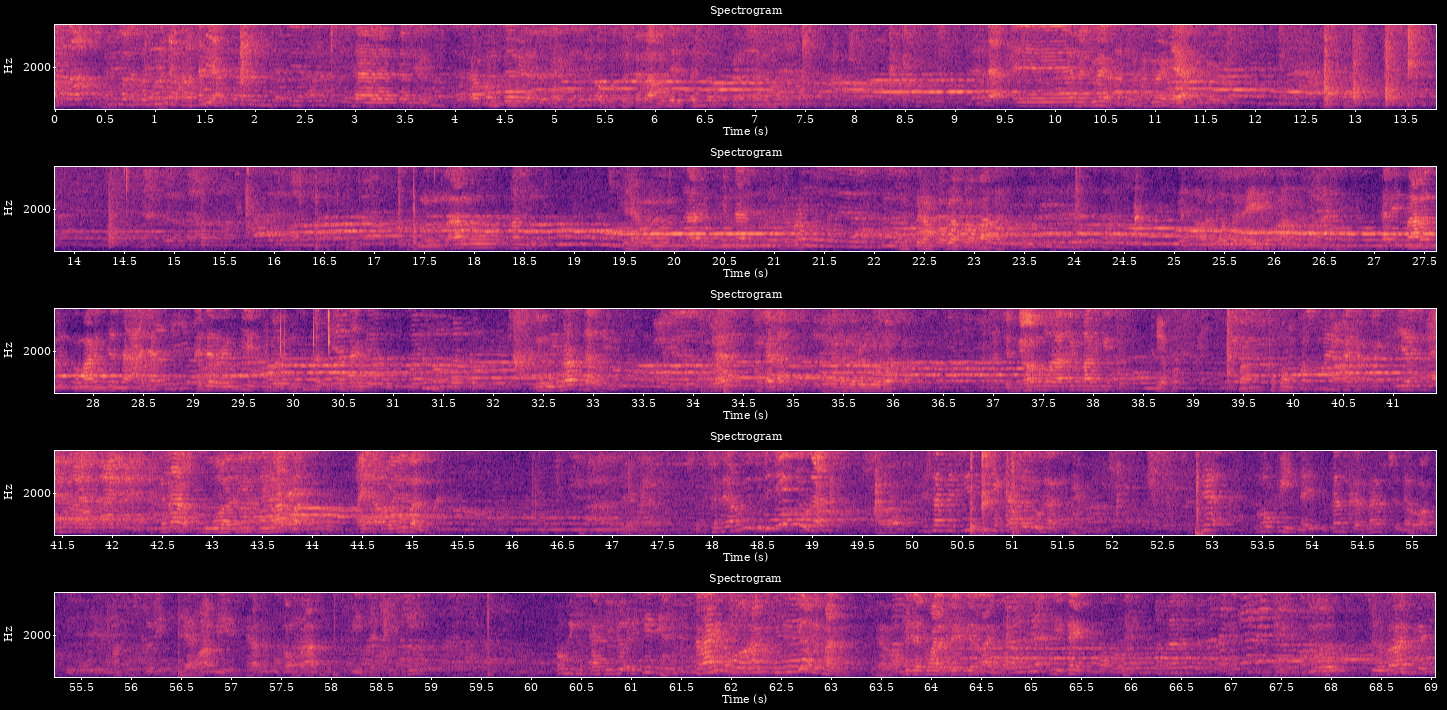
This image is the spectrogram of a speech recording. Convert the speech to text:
Bulan nggak pernah saya lihat. Kapan saya datang ke sini pak. Bos terlama jadi saya selalu perasaan masuk. Enggak, eh, pindah ke mana kira-kira lagi? Di tek. Dulu sudah berapa guys?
